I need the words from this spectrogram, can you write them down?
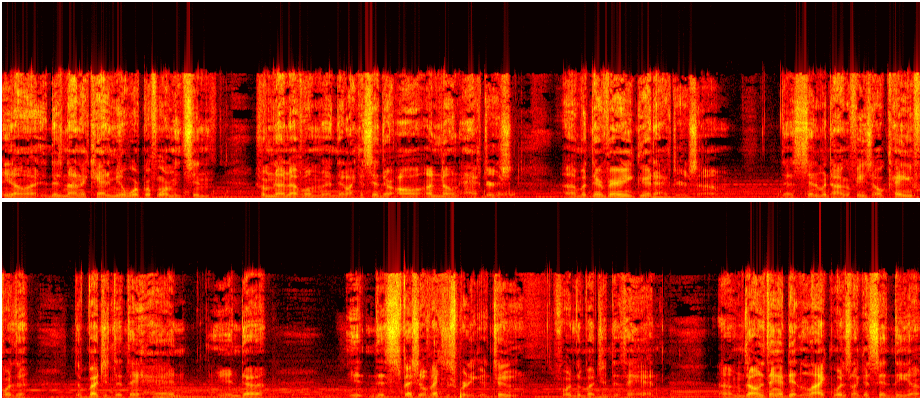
you know uh, there's not an Academy Award performance in from none of them, and they're like I said, they're all unknown actors, uh, but they're very good actors. Um, the cinematography is okay for the the budget that they had, and uh, it, the special effects is pretty good too for the budget that they had. Um, the only thing I didn't like was, like I said, the uh,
